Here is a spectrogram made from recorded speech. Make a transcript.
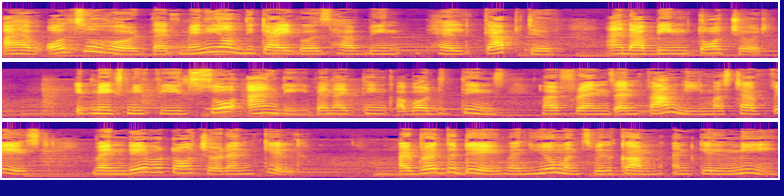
I have also heard that many of the tigers have been held captive and are being tortured. It makes me feel so angry when I think about the things my friends and family must have faced when they were tortured and killed. I dread the day when humans will come and kill me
